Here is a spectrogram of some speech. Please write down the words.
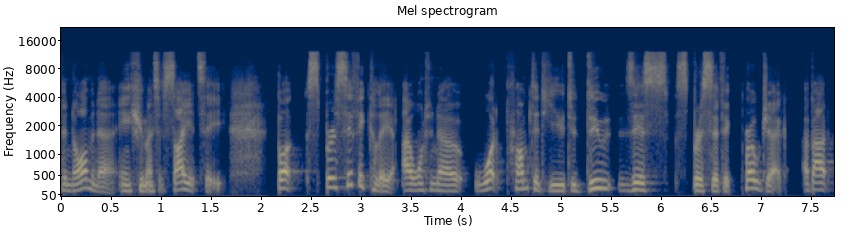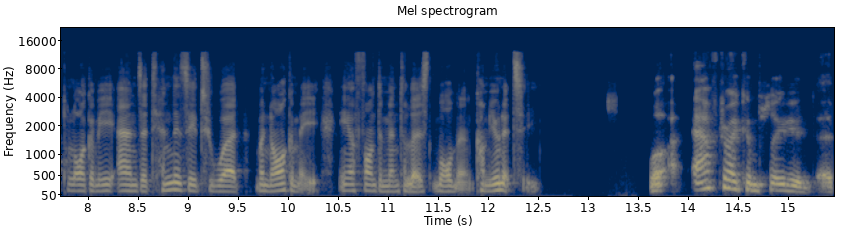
phenomena in human society. But specifically, I want to know what prompted you to do this specific project about polygamy and the tendency toward monogamy in a fundamentalist Mormon community. Well, after I completed uh,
